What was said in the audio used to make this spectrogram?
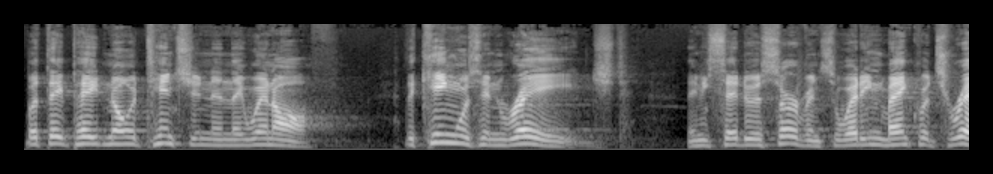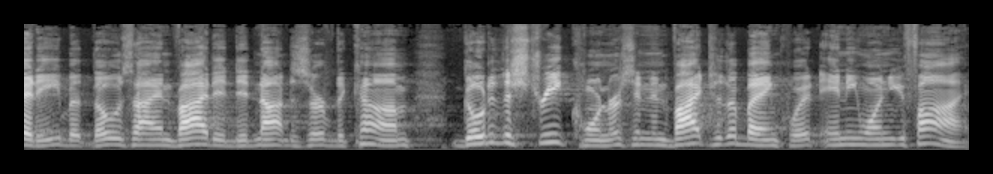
But they paid no attention and they went off. The king was enraged. Then he said to his servants, The wedding banquet's ready, but those I invited did not deserve to come. Go to the street corners and invite to the banquet anyone you find.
